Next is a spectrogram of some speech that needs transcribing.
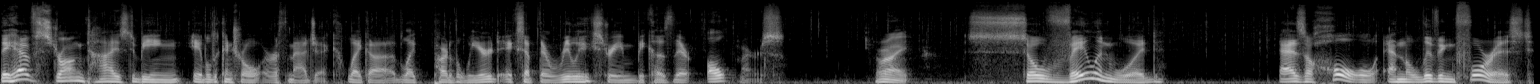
They have strong ties to being able to control earth magic, like uh, like part of the weird, except they're really extreme because they're Altmers. Right. So Valenwood, as a whole, and the living forest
